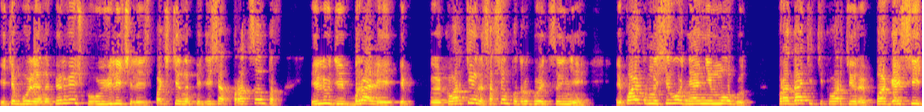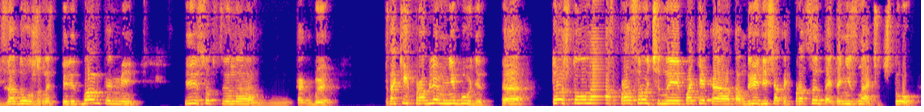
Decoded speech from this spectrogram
и тем более на первичку увеличились почти на 50%, и люди брали и, э, квартиры совсем по другой цене. И поэтому сегодня они могут продать эти квартиры, погасить задолженность перед банками, и, собственно, как бы таких проблем не будет. Э, то, что у нас просроченная ипотека там 0,2%, это не значит, что...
